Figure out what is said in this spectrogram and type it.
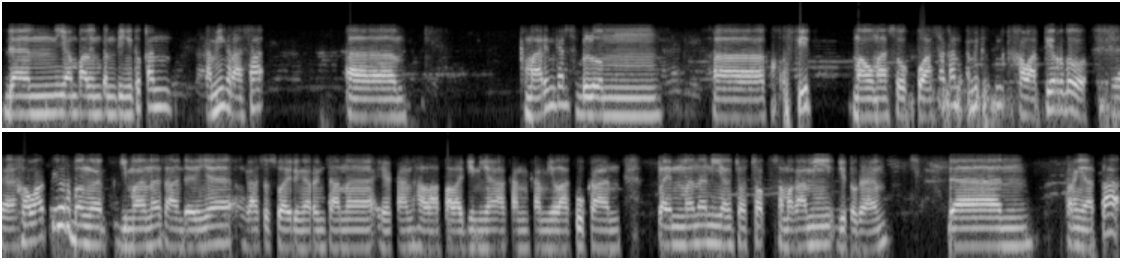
Dan yang paling penting itu kan kami ngerasa uh, kemarin kan sebelum uh, COVID mau masuk puasa kan kami khawatir tuh yeah. khawatir banget gimana seandainya nggak sesuai dengan rencana ya kan hal apa lagi nih yang akan kami lakukan plan mana nih yang cocok sama kami gitu kan dan ternyata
